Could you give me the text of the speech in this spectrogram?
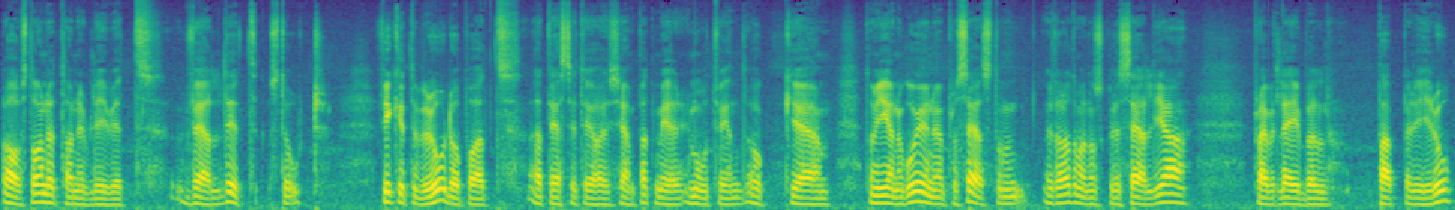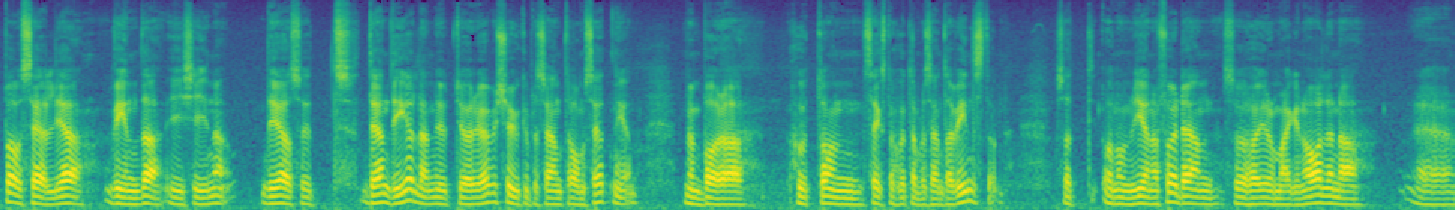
avståndet har nu blivit väldigt stort. Vilket det beror då på att, att SCT har kämpat mer i motvind och eh, de genomgår ju nu en process. De har talat om att de skulle sälja private label papper i Europa och sälja Vinda i Kina. Det är alltså ett, den delen utgör över 20 procent av omsättningen men bara 16-17% av vinsten. Så att om de genomför den så höjer de marginalerna eh,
